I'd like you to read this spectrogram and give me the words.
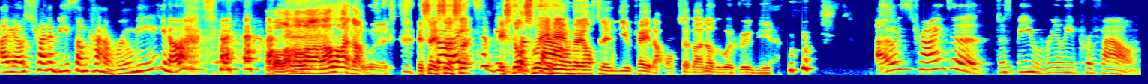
I mean, I was trying to be some kind of Rumi, you know. Oh, I, like, I, I like that word. It's, it's, it's, Trying not, to be it's not something you hear very often in the UK, that one. So, but I know the word roomy, yeah. I was trying to just be really profound.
